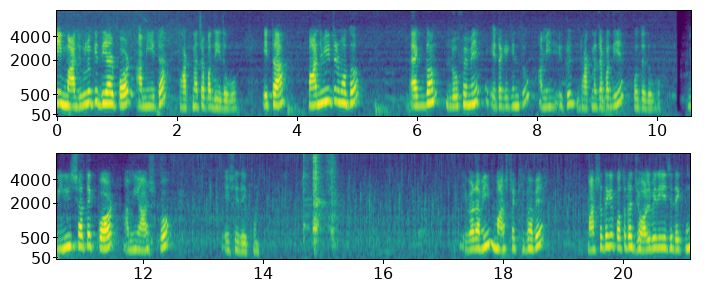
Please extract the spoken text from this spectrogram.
এই মাছগুলোকে দেওয়ার পর আমি এটা ঢাকনা চাপা দিয়ে দেবো। এটা পাঁচ মিনিটের মতো একদম লো ফ্লেমে এটাকে কিন্তু আমি একটু ঢাকনা চাপা দিয়ে হতে দেবো। মিনিট সাতেক পর আমি আসব। এসে দেখুন। এবার আমি মাছটা কীভাবে, মাছটা থেকে কতটা জল বেরিয়েছে দেখুন।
